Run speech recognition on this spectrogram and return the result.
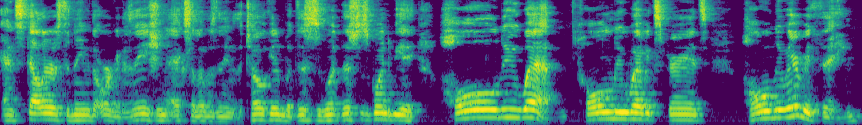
And Stellar is the name of the organization. XLM is the name of the token. But this is what this is going to be a whole new web, whole new web experience, whole new everything.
